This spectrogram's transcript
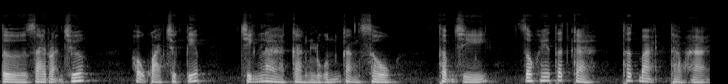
từ giai đoạn trước, Hậu quả trực tiếp chính là càng lún càng sâu, Thậm chí dốc hết tất cả thất bại thảm hại.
